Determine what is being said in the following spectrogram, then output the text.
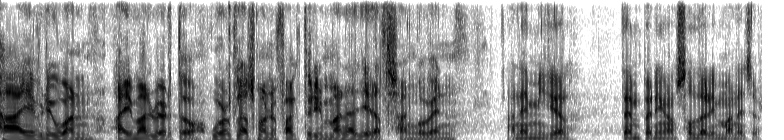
Hi, everyone. I'm Alberto, World Class Manufacturing Manager at Saint-Gobain. And I'm Miguel, Tempering and Soldering Manager.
